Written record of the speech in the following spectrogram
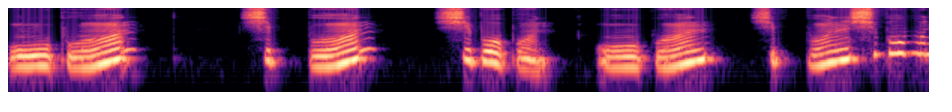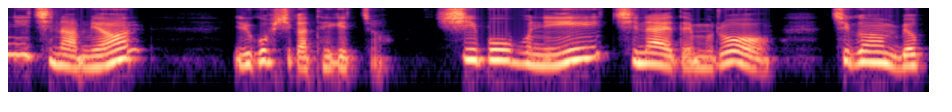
5분, 10분, 15분, 5분, 10분, 15분이 지나면 7시가 되겠죠. 15분이 지나야 되므로 지금 몇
